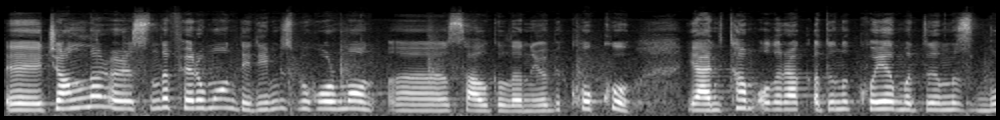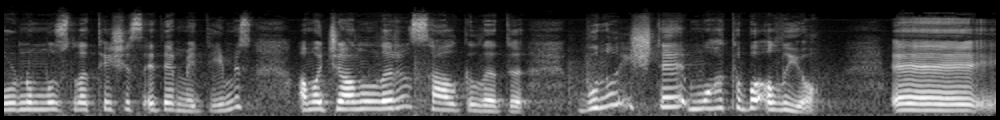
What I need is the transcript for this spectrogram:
E, canlılar arasında feromon dediğimiz bir hormon e, salgılanıyor, bir koku. Yani tam olarak adını koyamadığımız, burnumuzla teşhis edemediğimiz ama canlıların salgıladığı. Bunu işte muhatabı alıyor. Ee,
